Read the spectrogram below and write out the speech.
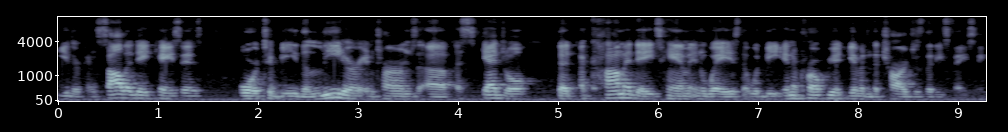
either consolidate cases or to be the leader in terms of a schedule that accommodates him in ways that would be inappropriate given the charges that he's facing.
